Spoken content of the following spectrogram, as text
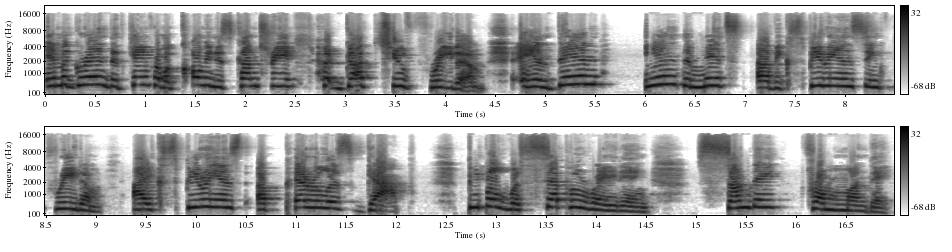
immigrant that came from a communist country, got to freedom. And then in the midst of experiencing freedom, I experienced a perilous gap. People were separating Sunday from Monday.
